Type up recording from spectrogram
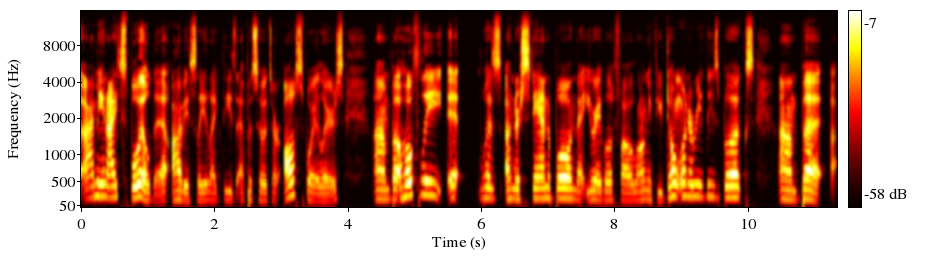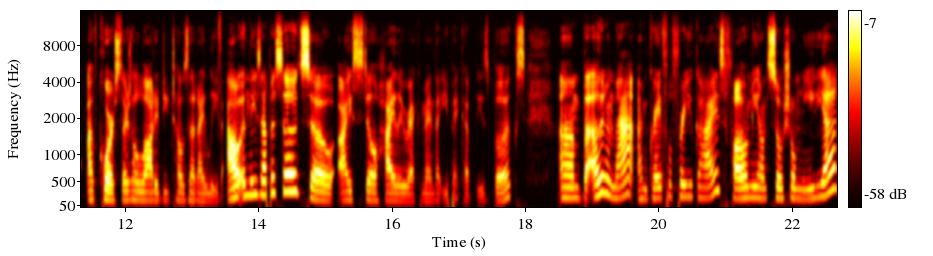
I mean, I spoiled it, obviously. Like these episodes are all spoilers. Um, but hopefully it was understandable and that you were able to follow along if you don't want to read these books. Um, but uh, of course, there's a lot of details that I leave out in these episodes, so I still highly recommend that you pick up these books. Um, but other than that, I'm grateful for you guys. Follow me on social media,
